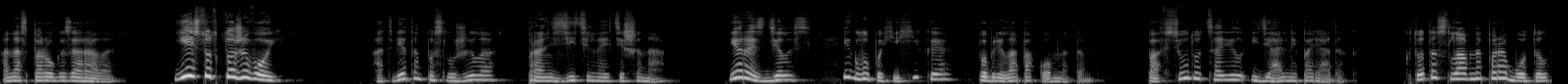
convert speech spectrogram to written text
она с порога зарала. «Есть тут кто живой?» Ответом послужила пронзительная тишина. Я разделась и, глупо хихикая, побрела по комнатам. Повсюду царил идеальный порядок. Кто-то славно поработал,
